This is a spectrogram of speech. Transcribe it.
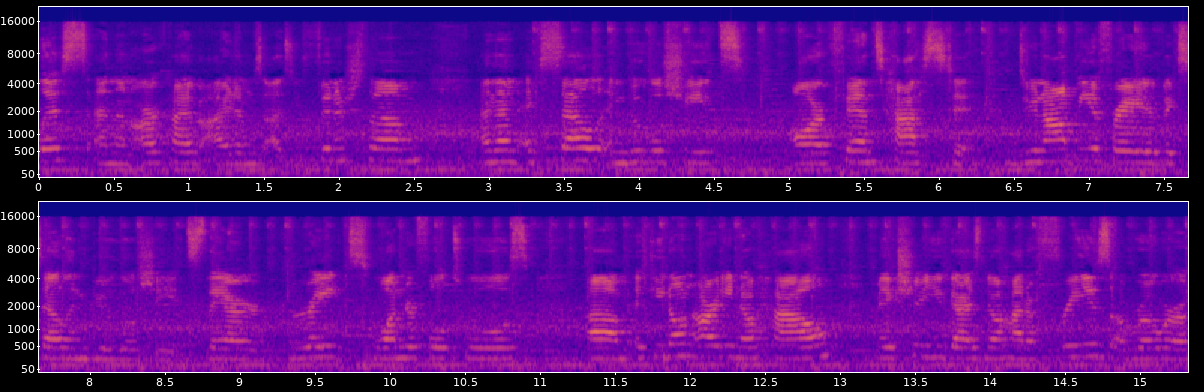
lists and then archive items as you finish them. And then Excel and Google Sheets are fantastic. Do not be afraid of Excel and Google Sheets. They are great, wonderful tools um, if you don't already know how, make sure you guys know how to freeze a row or a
